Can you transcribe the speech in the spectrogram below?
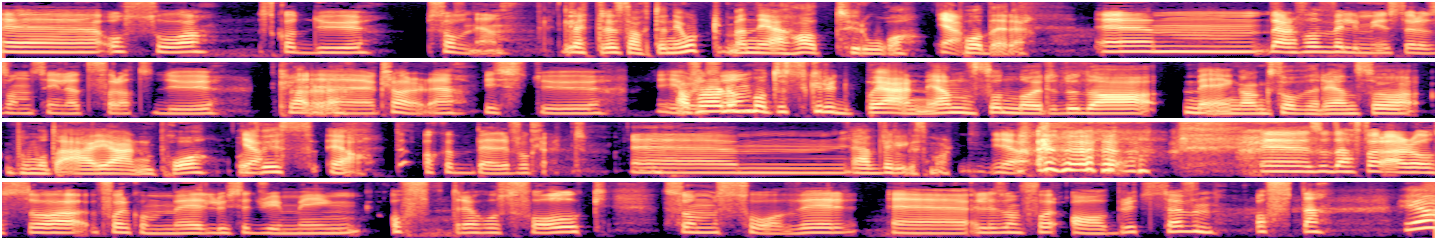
Eh, og så skal du sovne igjen. Lettere sagt enn gjort, men jeg har troa Ja. på dere. Det er i hvert fall veldig mye større sannsynlighet for at du Klarer det. eh, klarer det hvis du gjør Ja, for da har det du på en sånn. måte skrudd på hjernen igjen, så når du da med en gang sovner igjen, så på en måte er hjernen på, på et Ja. vis. Ja. Akkurat bedre forklart. Jeg er veldig smart. Ja. Eh, så derfor er det også forekommer lucid dreaming oftere hos folk som sover Eller som får avbrutt søvn ofte. Ja.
